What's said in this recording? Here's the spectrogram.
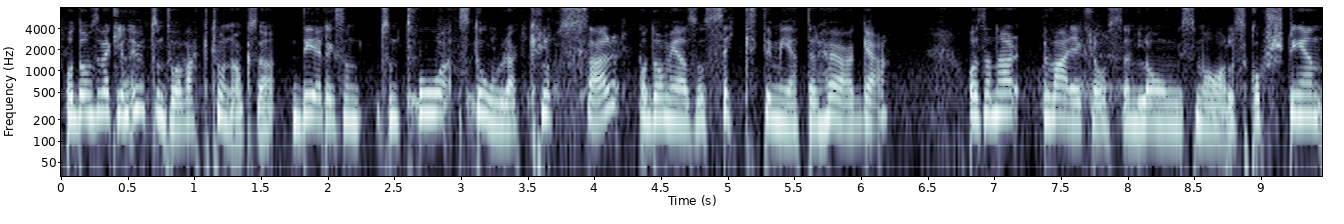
Och de ser verkligen ut som två vakttorn också. Det är liksom som två stora klossar och de är alltså 60 meter höga. Och sen har varje kloss en lång smal skorsten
